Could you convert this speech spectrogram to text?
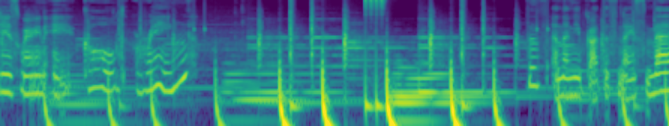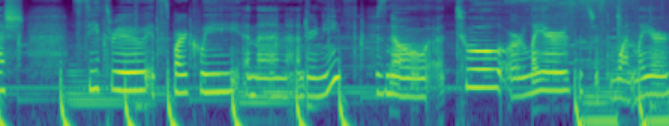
She is wearing a gold ring. And then you've got this nice mesh see-through, it's sparkly, and then underneath there's no uh, tulle or layers, it's just one layer.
